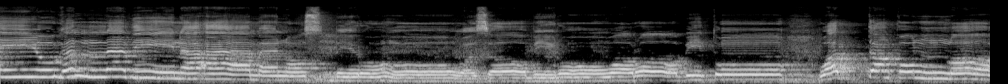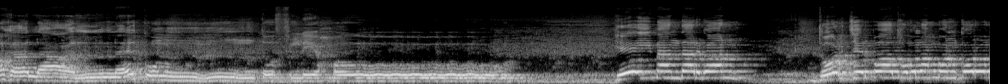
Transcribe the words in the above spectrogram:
أيها الذين آمنوا اصبروا وصابروا ورابطوا واتقوا الله لعلكم تفلحون হে ইমানদারগণ ধৈর্যের পথ অবলম্বন করুন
